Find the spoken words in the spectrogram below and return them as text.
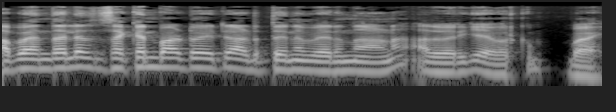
അപ്പോൾ എന്തായാലും സെക്കൻഡ് പാർട്ടുമായിട്ട് അടുത്ത് തന്നെ വരുന്നതാണ്. അതുവരെയ്ക്കും എവർക്കും ബൈ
